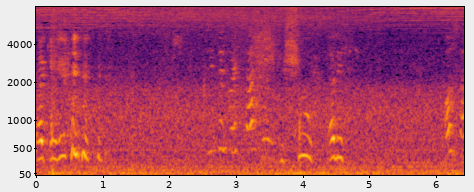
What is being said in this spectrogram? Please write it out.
Ok. Tu ça, c'est... C'est chaud. Allez. Oh, ça.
